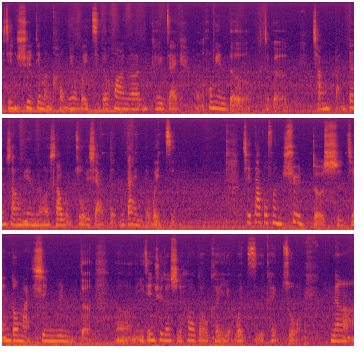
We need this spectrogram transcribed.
一进去店门口没有位置的话呢，你可以在呃后面的这个长板凳上面呢稍微坐一下，等待你的位置。其实大部分去的时间都蛮幸运的，呃，你一进去的时候都可以有位置可以坐。那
